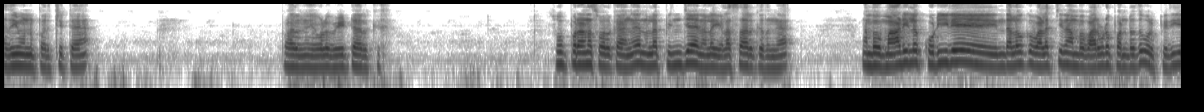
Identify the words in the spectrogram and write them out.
அதையும் ஒன்று பறிச்சிட்டேன். பாருங்கள் எவ்வளோ வெயிட்டாக இருக்குது சூப்பரான சுரக்காங்க. நல்லா பிஞ்சாக நல்லா இலசாக இருக்குதுங்க. நம்ம மாடியில் கொடியிலே இந்த அளவுக்கு வளர்த்தி நம்ம அறுவடை பண்ணுறது ஒரு பெரிய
